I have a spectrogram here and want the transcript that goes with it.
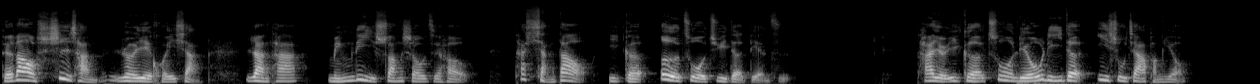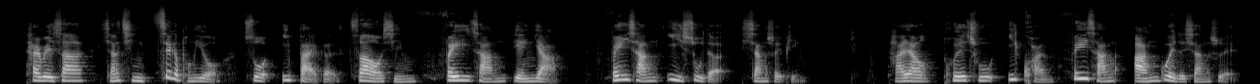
得到市场热烈回响，让他名利双收之后，他想到一个恶作剧的点子。他有一个做琉璃的艺术家朋友，泰瑞莎想请这个朋友做一百个造型非常典雅、非常艺术的香水瓶。他要推出一款非常昂贵的香水，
